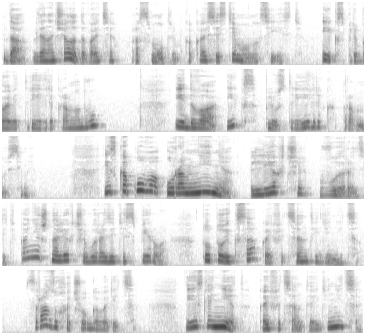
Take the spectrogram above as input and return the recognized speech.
Да, для начала давайте рассмотрим, какая система у нас есть x прибавить 3y равно 2 и 2x плюс 3y равно 7. Из какого уравнения легче выразить? Конечно, легче выразить из первого. Тут у x коэффициент единица. Сразу хочу говориться. Если нет коэффициента единицы,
